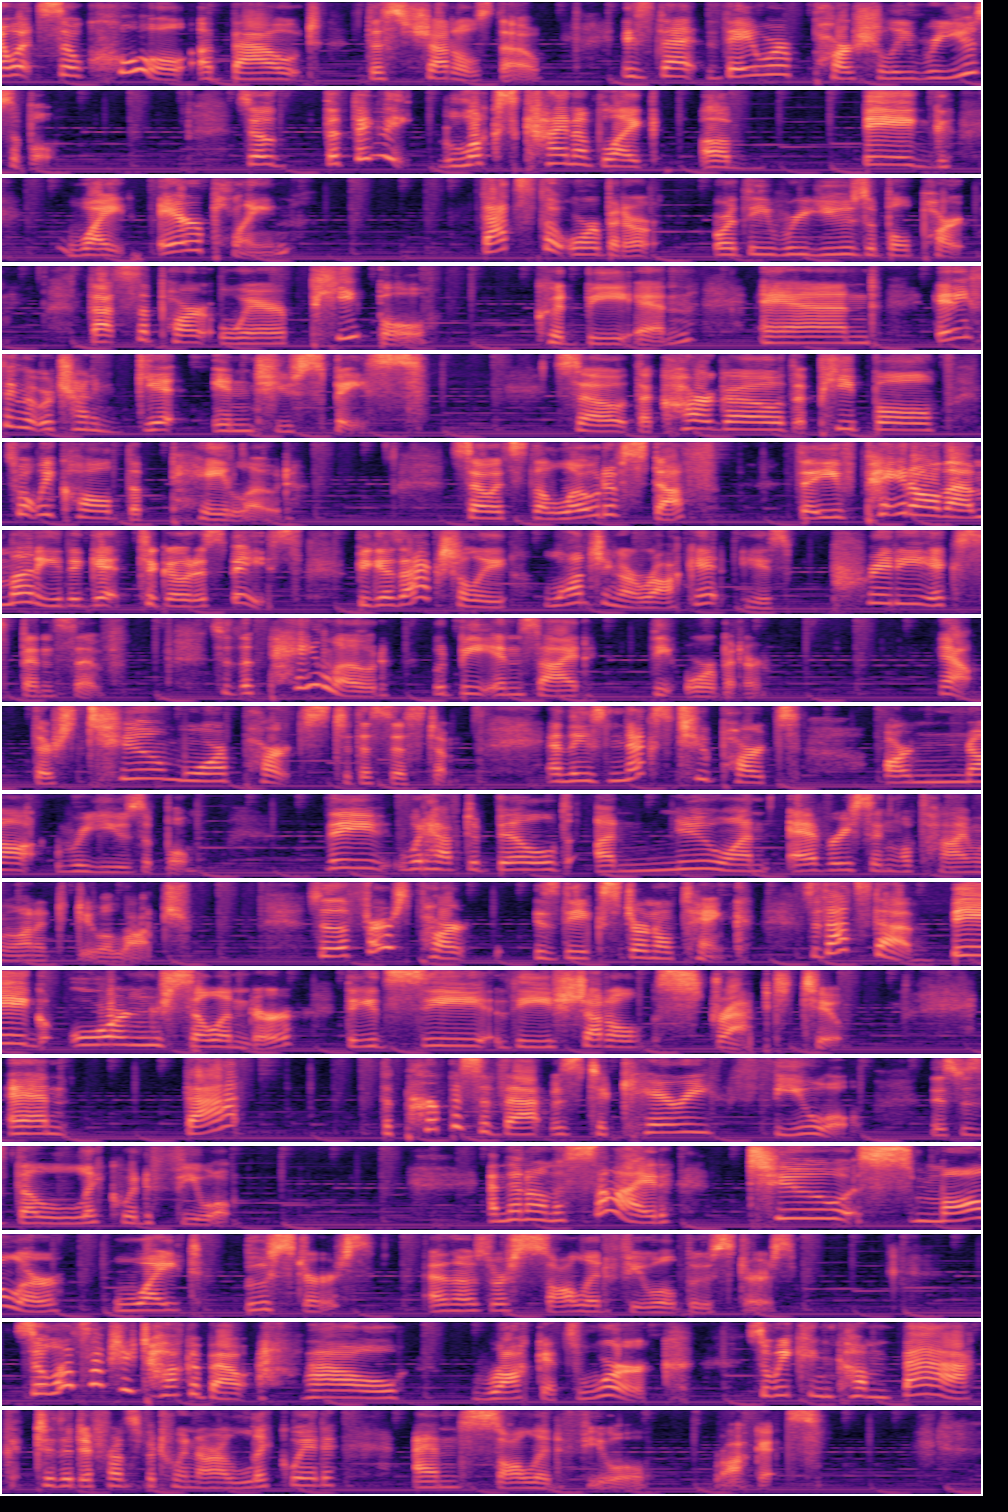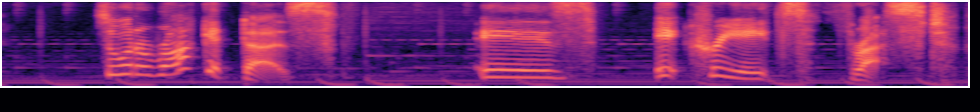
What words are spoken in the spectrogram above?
Now, what's so cool about the shuttles, though, is that they were partially reusable. So the thing that looks kind of like a big white airplane, that's the orbiter or the reusable part. That's the part where people could be in and anything that we're trying to get into space. So the cargo, the people, it's what we call the payload. So it's the load of stuff that you've paid all that money to get to go to space. Because actually, launching a rocket is pretty expensive. So the payload would be inside the orbiter. Now, there's two more parts to the system, and these next two parts are not reusable. They would have to build a new one every single time we wanted to do a launch. So the first part is the external tank. So that's that big orange cylinder that you'd see the shuttle strapped to. And that, the purpose of that was to carry fuel. This was the liquid fuel. And then on the side, two smaller white boosters, and those were solid fuel boosters. So let's actually talk about how rockets work so we can come back to the difference between our liquid and solid fuel rockets. So, what a rocket does is it creates thrust.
